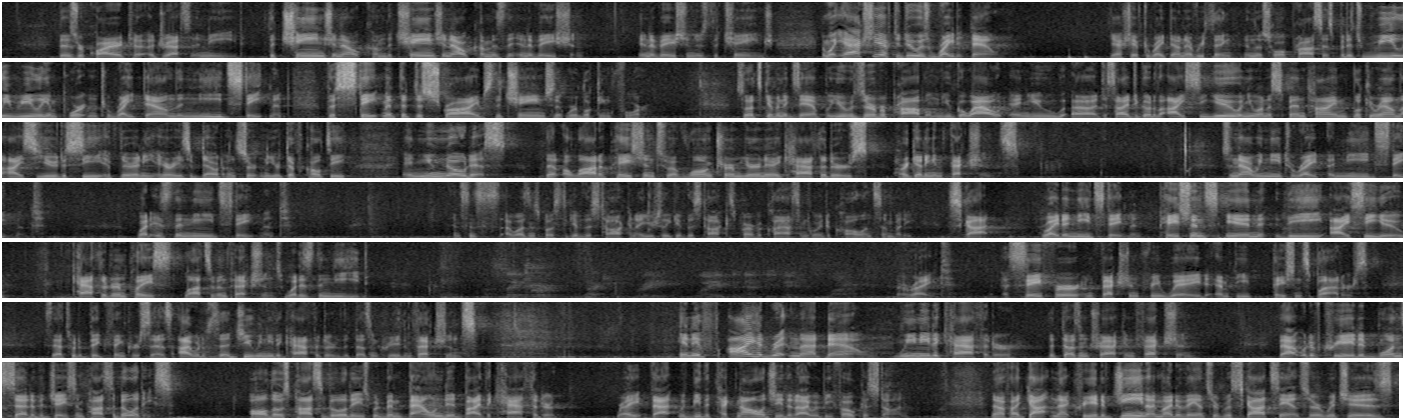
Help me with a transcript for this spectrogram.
that is required to address a need. The change in outcome. The change in outcome is the innovation. Innovation is the change. And what you actually have to do is write it down. You actually have to write down everything in this whole process, but it's really, really important to write down the need statement, the statement that describes the change that we're looking for. So let's give an example. You observe a problem. You go out and you uh, decide to go to the ICU and you want to spend time looking around the ICU to see if there are any areas of doubt, uncertainty, or difficulty. And you notice that a lot of patients who have long-term urinary catheters are getting infections. So now we need to write a need statement. What is the need statement? And since I wasn't supposed to give this talk, and I usually give this talk as part of a class, I'm going to call on somebody. Scott, write a need statement. Patients in the ICU, catheter in place, lots of infections. What is the need? A safer, infection-free way to empty patients' bladders. All right. Safer, infection-free way to empty patients' bladders. So that's what a big thinker says. I would have said, gee, we need a catheter that doesn't create infections. And if I had written that down, we need a catheter that doesn't track infection, that would have created one set of adjacent possibilities. All those possibilities would have been bounded by the catheter, right? That would be the technology that I would be focused on. Now, if I'd gotten that creative gene, I might have answered with Scott's answer, which is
